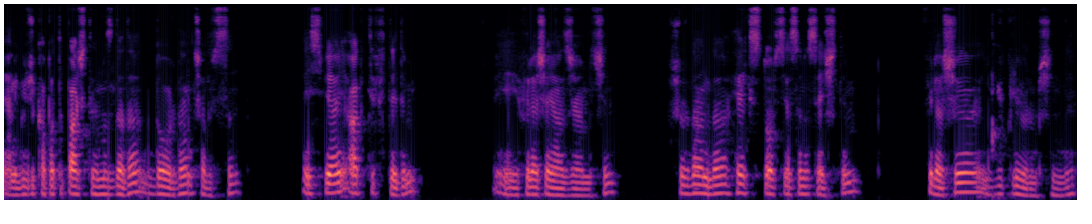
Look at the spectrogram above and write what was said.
Yani gücü kapatıp açtığımızda da doğrudan çalışsın. SPI aktif dedim. E, Flash'a yazacağım için. Şuradan da hex dosyasını seçtim. Flash'ı yüklüyorum şimdi.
